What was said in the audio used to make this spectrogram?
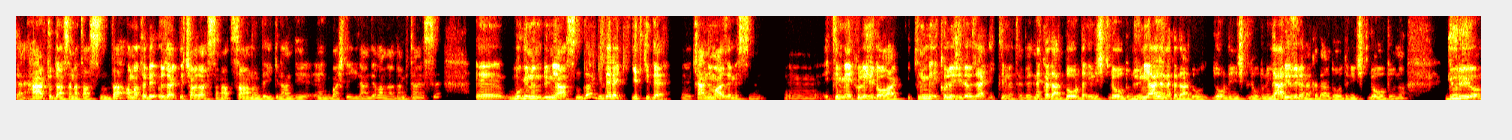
yani her türden sanat aslında ama tabii özellikle çağdaş sanat, sahanın da ilgilendiği, en başta ilgilendiği alanlardan bir tanesi e, bugünün dünyasında giderek gitgide e, kendi malzemesinin e, iklim ve ekolojiyle olarak iklim ve ekolojiyle özellikle iklimle tabii ne kadar doğrudan ilişkili olduğunu, dünyayla ne kadar doğrudan ilişkili olduğunu, yeryüzüyle ne kadar doğrudan ilişkili olduğunu görüyor,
